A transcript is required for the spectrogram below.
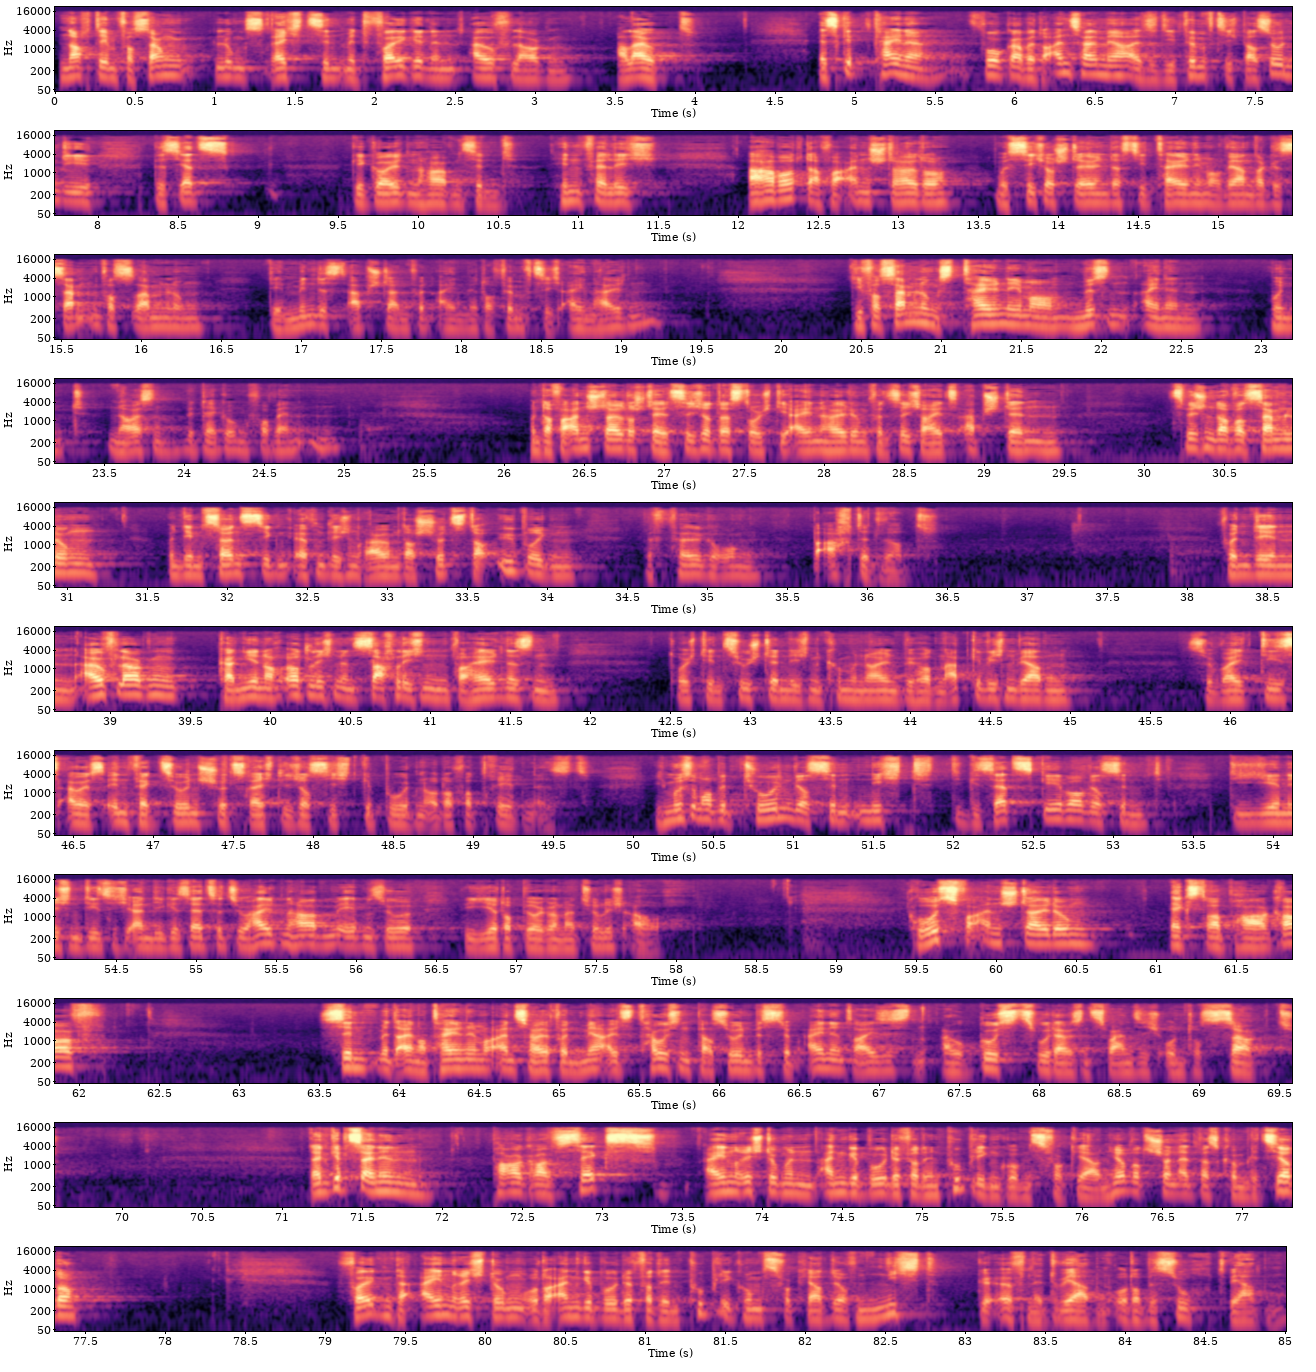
nach dem Versammlungsrecht sind mit folgenden Auflagen erlaubt. Es gibt keine Vorgabe der Anzahl mehr, also die 50 Personen, die bis jetzt gegolten haben, sind hinfällig. Aber der Veranstalter muss sicherstellen, dass die Teilnehmer während der gesamten Versammlung den Mindestabstand von 1,50 Meter einhalten. Die Versammlungsteilnehmer müssen einen Mund-Nasen-Bedeckung verwenden. Und der Veranstalter stellt sicher, dass durch die Einhaltung von Sicherheitsabständen zwischen der Versammlung und dem sonstigen öffentlichen Raum der Schutz der übrigen Bevölkerung beachtet wird. Von den Auflagen kann je nach örtlichen und sachlichen Verhältnissen durch den zuständigen kommunalen Behörden abgewichen werden, soweit dies aus infektionsschutzrechtlicher Sicht geboten oder vertreten ist. Ich muss immer betonen, wir sind nicht die Gesetzgeber, wir sind diejenigen, die sich an die Gesetze zu halten haben, ebenso wie jeder Bürger natürlich auch. Großveranstaltungen, extra Paragraph, sind mit einer Teilnehmeranzahl von mehr als 1000 Personen bis zum 31. August 2020 untersagt. Dann gibt es einen Paragraph 6, Einrichtungen und Angebote für den Publikumsverkehr. Und hier wird es schon etwas komplizierter. Folgende Einrichtungen oder Angebote für den Publikumsverkehr dürfen nicht geöffnet werden oder besucht werden.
